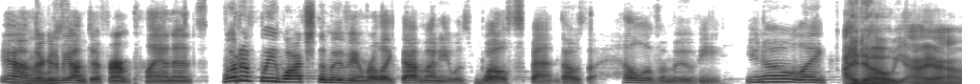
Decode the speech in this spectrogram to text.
Yeah, and they're gonna knows? be on different planets. What if we watch the movie and we're like, "That money was well spent. That was a hell of a movie." You know, like, I know, yeah, yeah.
